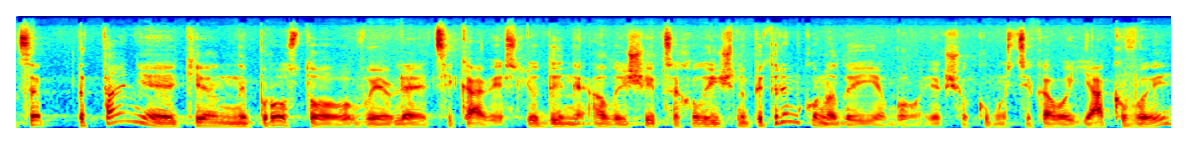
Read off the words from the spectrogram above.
Це питання, яке не просто виявляє цікавість людини, але ще й психологічну підтримку надає. Бо якщо комусь цікаво, як ви,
